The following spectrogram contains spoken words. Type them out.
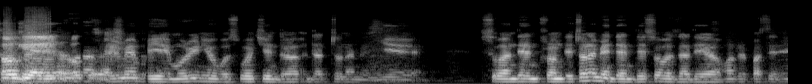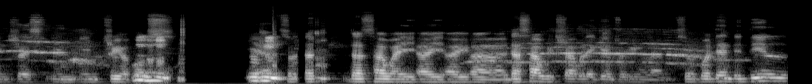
Okay. And, uh, okay. I remember yeah, Mourinho was watching the, that tournament. Yeah. So and then from the tournament, then they saw us that they are 100% interest in, in three of us. Mhm. Yeah, Mhm. so that, that's how I, I, I uh, that's how we travel again to England. So, but then the deal,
